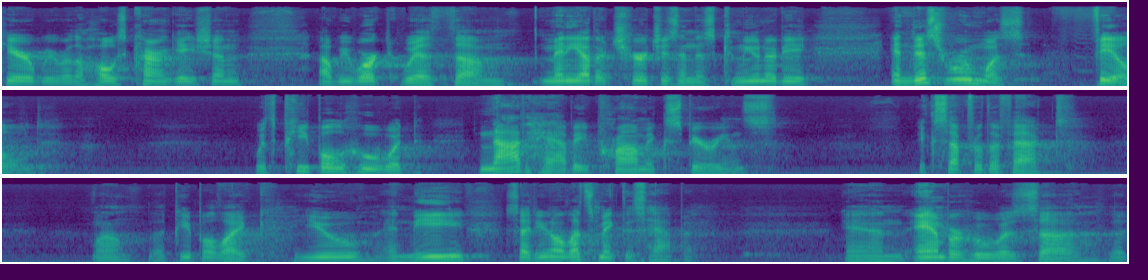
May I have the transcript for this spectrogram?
here. We were the host congregation. Uh, we worked with um, many other churches in this community. And this room was filled with people who would not have a prom experience, except for the fact well, the people like you and me said, you know, let's make this happen. And Amber, who was uh, the,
